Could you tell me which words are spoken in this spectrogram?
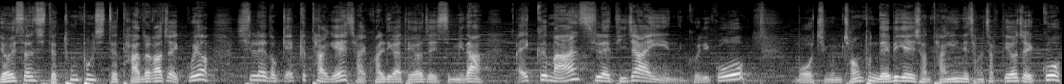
열선 시트 통풍 시트 다 들어가져 있고요. 실내도 깨끗하게 잘 관리가 되어져 있습니다 깔끔한 실내 디자인 그리고 뭐 지금 정품 내비게이션 당연히 장착되어져 있고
